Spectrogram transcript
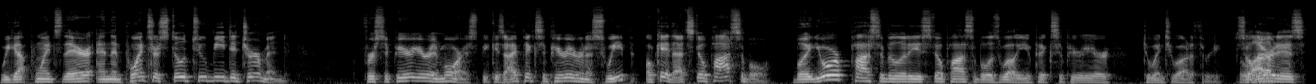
We got points there. And then points are still to be determined for Superior and Morris because I picked Superior in a sweep. Okay, that's still possible. But your possibility is still possible as well. You pick Superior to win two out of three. So there of- it is.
